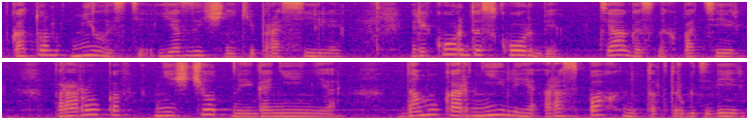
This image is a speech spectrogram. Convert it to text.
в котором милости язычники просили, рекорды скорби, тягостных потерь, пророков несчетные гонения. В дому Корнилия распахнута вдруг дверь,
